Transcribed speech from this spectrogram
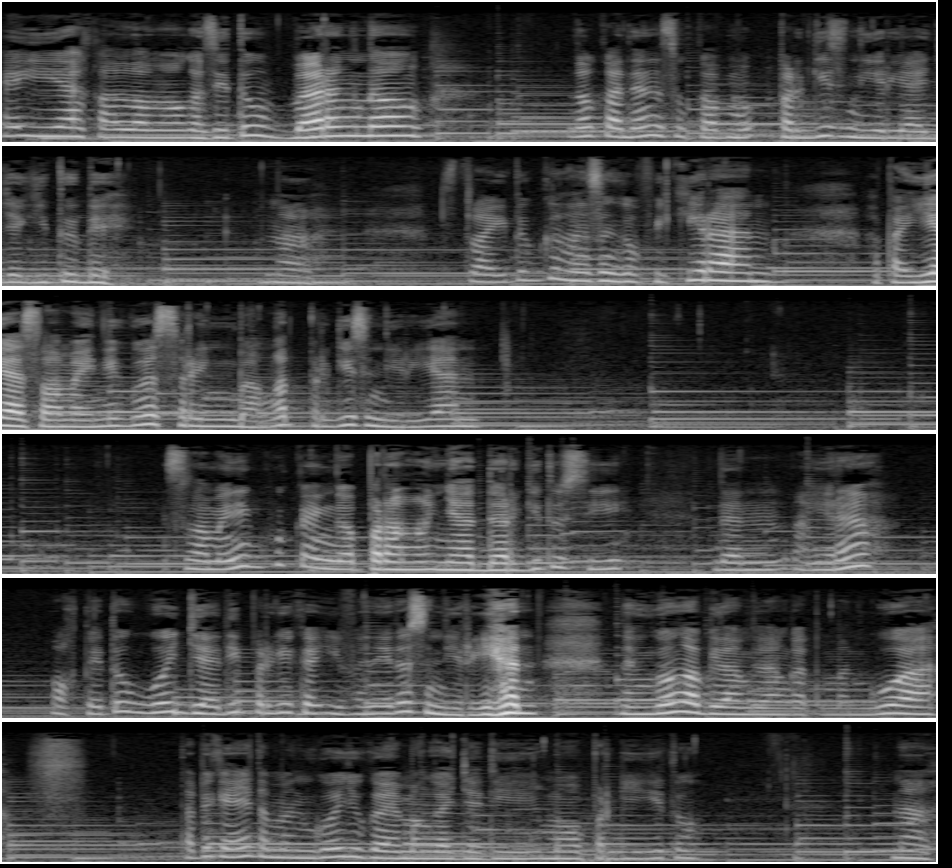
eh iya kalau mau ke situ bareng dong. Lo kadang suka pergi sendiri aja gitu deh. Nah setelah itu gue langsung kepikiran apa iya selama ini gue sering banget pergi sendirian selama ini gue kayak nggak pernah nyadar gitu sih. Dan akhirnya waktu itu gue jadi pergi ke event itu sendirian. Dan gue nggak bilang-bilang ke teman gue tapi kayaknya teman gue juga emang gak jadi mau pergi gitu. Nah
